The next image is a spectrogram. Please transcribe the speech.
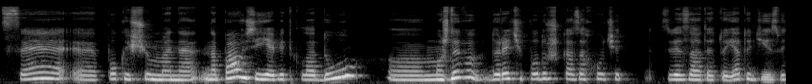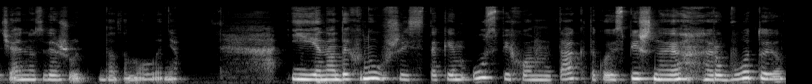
це е, поки що в мене на паузі я відкладу. Е, можливо, до речі, подружка захоче зв'язати, то я тоді, звичайно, зв'яжу на замовлення. І надихнувшись таким успіхом, так, такою успішною роботою,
